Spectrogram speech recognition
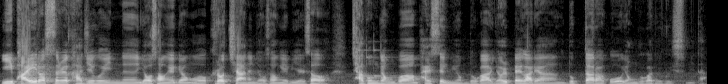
이 바이러스를 가지고 있는 여성의 경우 그렇지 않은 여성에 비해서 자궁경부암 발생 위험도가 10배가량 높다라고 연구가 되고 있습니다.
